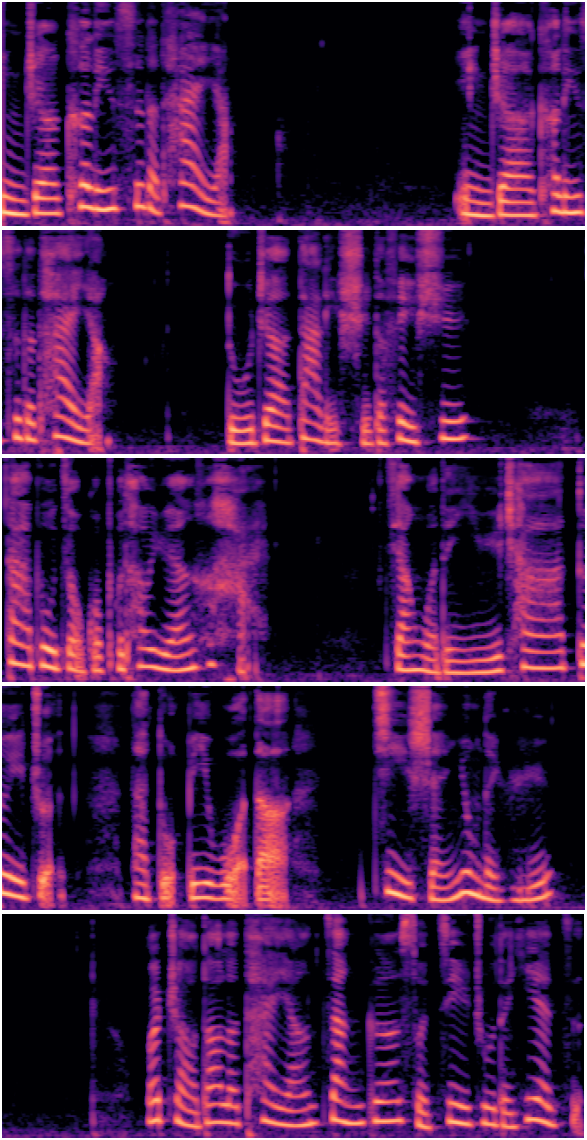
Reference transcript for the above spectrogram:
引着柯林斯的太阳，引着柯林斯的太阳，读着大理石的废墟，大步走过葡萄园和海，将我的鱼叉对准那躲避我的。祭神用的鱼，我找到了太阳赞歌所记住的叶子，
